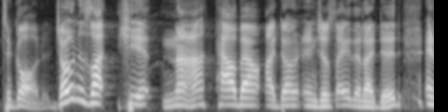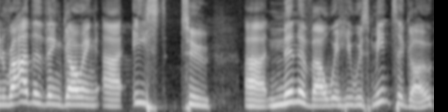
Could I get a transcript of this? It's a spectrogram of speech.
to God. Jonah's like, yeah, nah, how about I don't and just say that I did? And rather than going uh, east to uh, Nineveh, where he was meant to go,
